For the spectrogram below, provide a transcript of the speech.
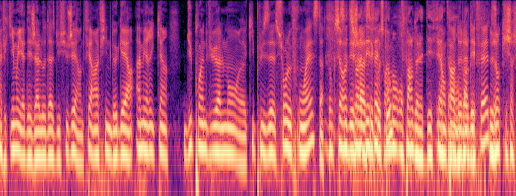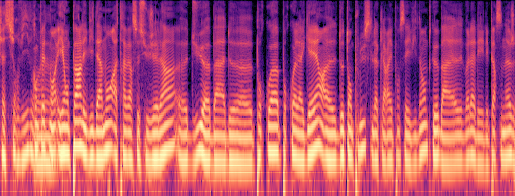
Effectivement, il y a déjà l'audace du sujet, hein, de faire un film de guerre américain du point de vue allemand, euh, qui plus est sur le front ouest. Donc sur, c'est sur déjà la assez défaite, costaud. vraiment, on parle de la défaite. Et on parle hein, de la défaite. De, gens qui cherchent à survivre. Complètement. euh, Et on parle évidemment à travers ce sujet-là euh, du euh, bah, de euh, pourquoi pourquoi la guerre. euh, D'autant plus là que la réponse est évidente que bah voilà les, les personnages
